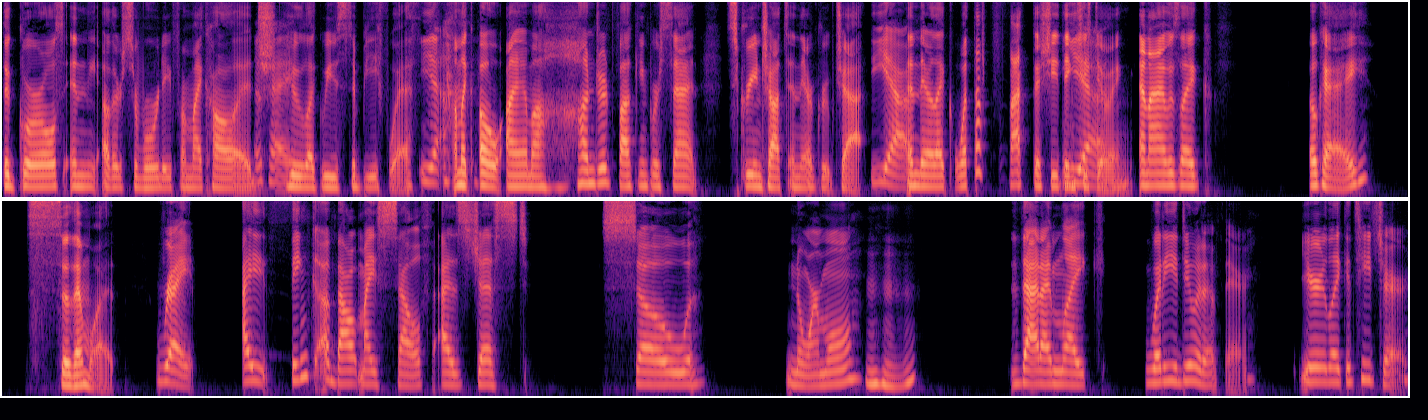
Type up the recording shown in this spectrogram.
the girls in the other sorority from my college Okay. who like we used to beef with. Yeah. I'm like, oh, I am a hundred fucking percent screenshots in their group chat. Yeah. And they're like, what the fuck does she think Yeah. she's doing? And I was like, okay. So then what? Right. I think about myself as just so normal Mm-hmm. that I'm like, what are you doing up there? You're like a teacher.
